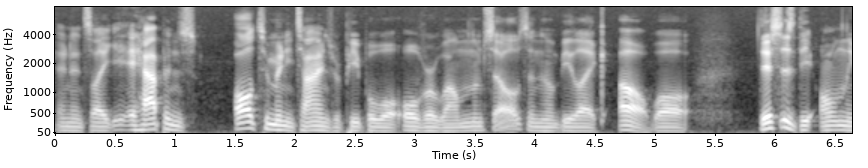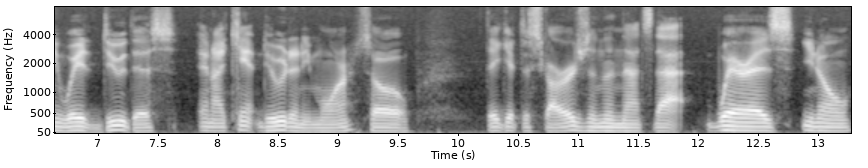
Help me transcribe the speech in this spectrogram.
And it's like it happens all too many times where people will overwhelm themselves and they'll be like, "Oh, well, this is the only way to do this and I can't do it anymore." So they get discouraged and then that's that. Whereas, you know,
